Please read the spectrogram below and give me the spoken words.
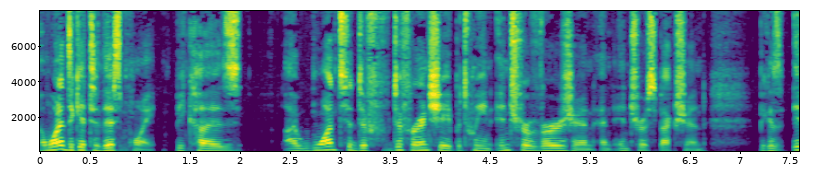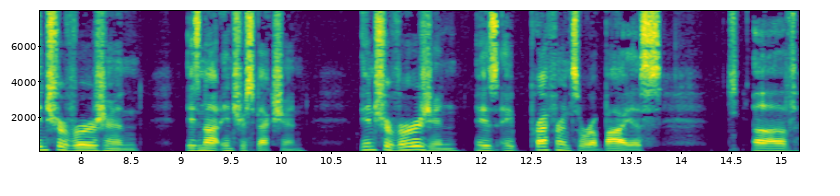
I wanted to get to this point because I want to dif- differentiate between introversion and introspection because introversion is not introspection. Introversion is a preference or a bias of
